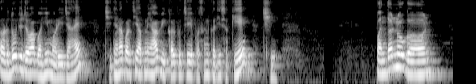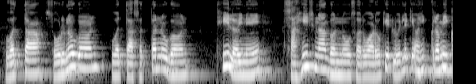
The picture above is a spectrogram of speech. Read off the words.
અડધો જ જવાબ અહીં મળી જાય છે. તેના પરથી આપણે આ વિકલ્પ છે એ પસંદ કરી શકીએ છીએ. પંદરનો ગણ વત્તા સોળનો ગણ વત્તા સત્તરનો ગણથી લઈને સાહીઠના ગણનો સરવાળો કેટલો? એટલે કે અહીં ક્રમિક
